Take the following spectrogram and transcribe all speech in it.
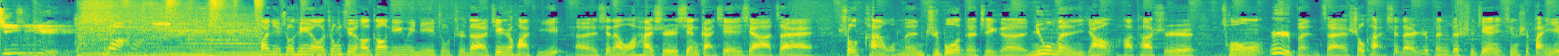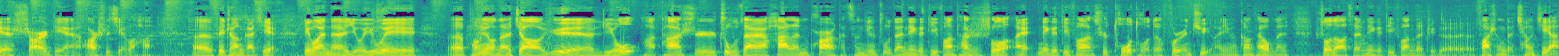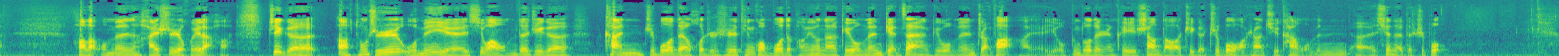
今日话题，欢迎收听由钟讯和高宁为你主持的今日话题。呃，现在我还是先感谢一下在收看我们直播的这个 Newman 杨啊，他是。从日本在收看，现在日本的时间已经是半夜十二点二十几了哈，呃，非常感谢。另外呢，有一位呃朋友呢叫月流啊，他是住在 Highland Park，曾经住在那个地方，他是说，哎，那个地方是妥妥的富人区啊，因为刚才我们说到在那个地方的这个发生的枪击案。好了，我们还是回来哈，这个啊，同时我们也希望我们的这个。看直播的或者是听广播的朋友呢，给我们点赞，给我们转发啊！有更多的人可以上到这个直播网上去看我们呃现在的直播。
